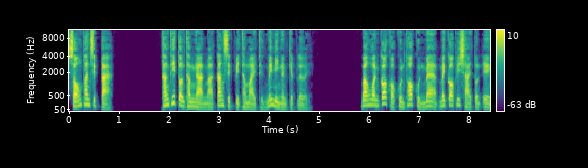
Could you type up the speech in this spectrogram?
2018 ทั้งที่ตนทำงานมาตั้ง10ปีทำไมถึงไม่มีเงินเก็บเลย บางวันก็ขอคุณพ่อคุณแม่ไม่ก็พี่ชายตนเอง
